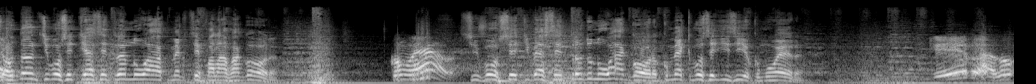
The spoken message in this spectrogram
Jordano, se você tivesse entrando no ar, como é que você falava agora? Como é? Se você tivesse entrando no ar agora, como é que você dizia? Como era? Alô?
